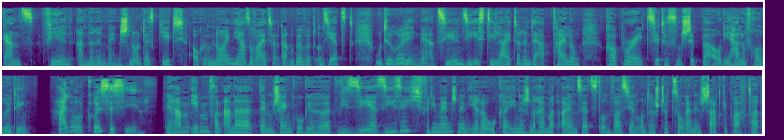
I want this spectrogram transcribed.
ganz vielen anderen Menschen. Und das geht auch im neuen Jahr so weiter. Darüber wird uns jetzt Ute Röding mehr erzählen. Sie ist die Leiterin der Abteilung Corporate Citizenship bei Audi. Hallo, Frau Röding. Hallo, grüße Sie. Wir haben eben von Anna Demschenko gehört, wie sehr sie sich für die Menschen in ihrer ukrainischen Heimat einsetzt und was sie an Unterstützung an den Staat gebracht hat.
